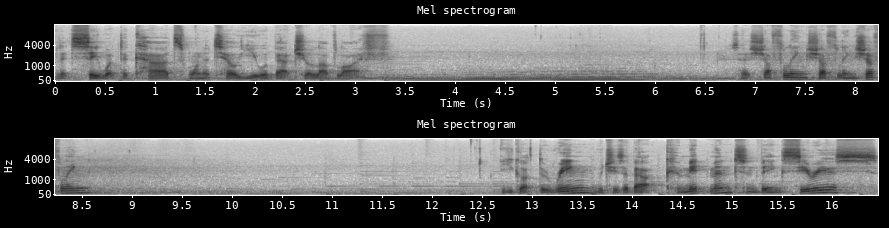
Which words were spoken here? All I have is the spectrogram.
let's see what the cards want to tell you about your love life. So shuffling, shuffling, shuffling. You got the ring, which is about commitment and being serious,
